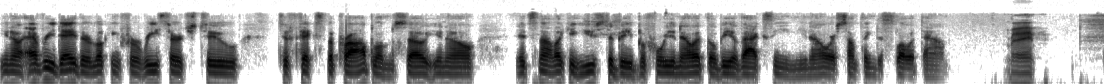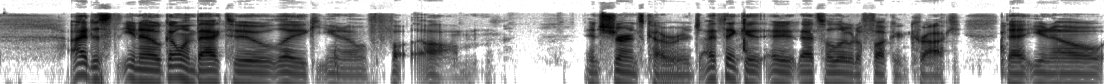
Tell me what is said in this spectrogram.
you know, every day they're looking for research to to fix the problem. So, you know, it's not like it used to be. Before you know it, there'll be a vaccine, you know, or something to slow it down. Right. I just, you know, going back to like, you know, um, insurance coverage. I think it, it that's a load of fucking crock. That you know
